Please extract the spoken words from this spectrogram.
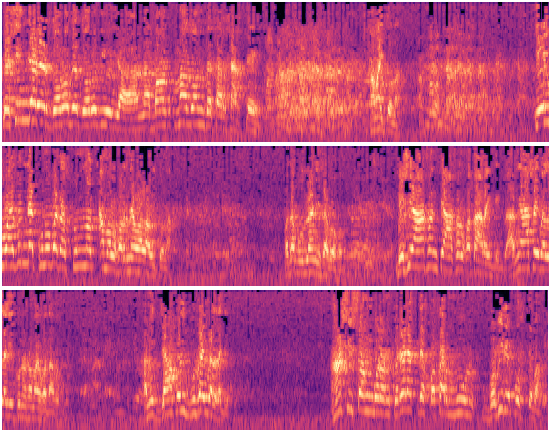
প্যাসেঞ্জারের দরদে দরদি হইয়া না মাজন বেতার স্বার্থে কামাইতো না। এই ওয়াজিন না কোনো বেটা সুন্নত আমল হরনেওয়ালা হইতো না। কথা বুঝলেন হিসাব বেশি আসন কি আসল কথা আড়াই দেখবে। আমি আসাইবার লাগে কোনো সময় কথা বলব। আমি যা করি বুঝাইবার লাগে। হাসি সংবরণ করে রাখলে কথার মূল গভীরে পড়তে পারে।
